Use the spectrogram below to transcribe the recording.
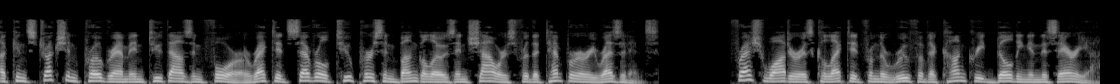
A construction program in 2004 erected several two-person bungalows and showers for the temporary residents. Fresh water is collected from the roof of a concrete building in this area.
